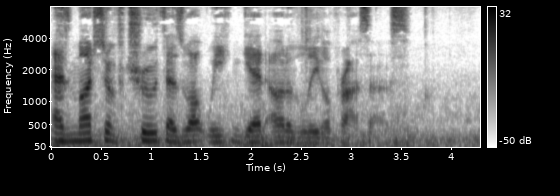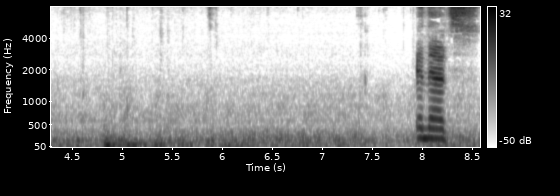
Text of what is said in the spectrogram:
as much of truth as what we can get out of the legal process. And that's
